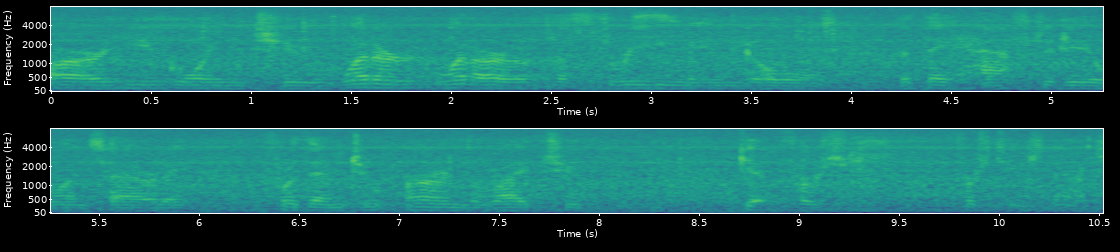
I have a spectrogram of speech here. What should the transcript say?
are you going to, what are, what are the three main goals that they have to do on Saturday for them to earn the right to get first, first team snaps?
